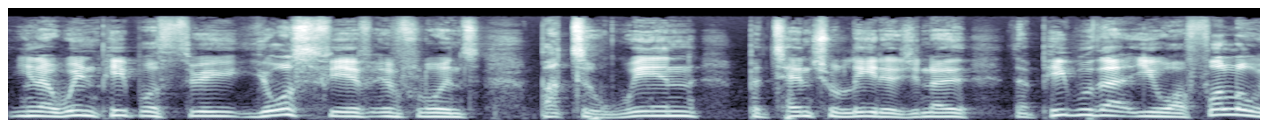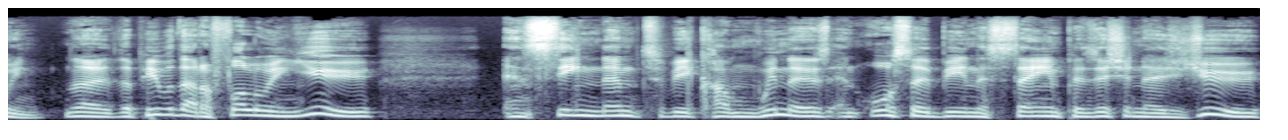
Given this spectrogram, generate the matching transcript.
you know win people through your sphere of influence, but to win potential leaders. You know, the people that you are following, no, the people that are following you and seeing them to become winners and also be in the same position as you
